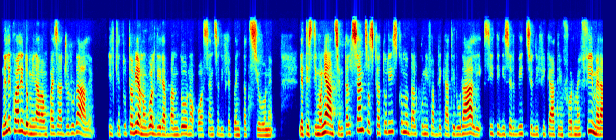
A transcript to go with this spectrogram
nelle quali dominava un paesaggio rurale, il che tuttavia non vuol dire abbandono o assenza di frequentazione. Le testimonianze in tal senso scaturiscono da alcuni fabbricati rurali, siti di servizio edificati in forma effimera,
